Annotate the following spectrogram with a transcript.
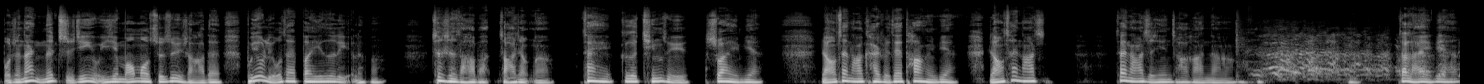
不是，那你那纸巾有一些毛毛碎碎啥的，不就留在杯子里了吗？这是咋办？咋整啊？再搁清水涮一遍，然后再拿开水再烫一遍，然后再拿。再拿纸巾擦干呢，再来一遍。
